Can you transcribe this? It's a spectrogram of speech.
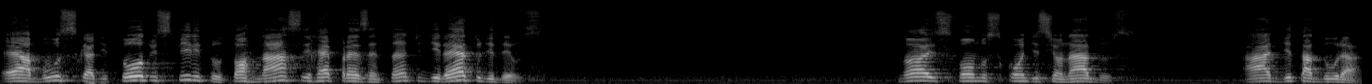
é a busca de todo espírito tornar-se representante direto de Deus. Nós fomos condicionados à ditadura.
